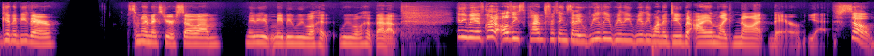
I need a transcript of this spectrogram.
gonna be there sometime next year so um maybe maybe we will hit we will hit that up Anyway, I've got all these plans for things that I really, really, really want to do, but I am like not there yet. So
